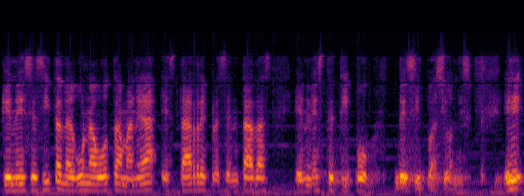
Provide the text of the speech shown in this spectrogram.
que necesitan de alguna u otra manera estar representadas en este tipo de situaciones. Eh,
